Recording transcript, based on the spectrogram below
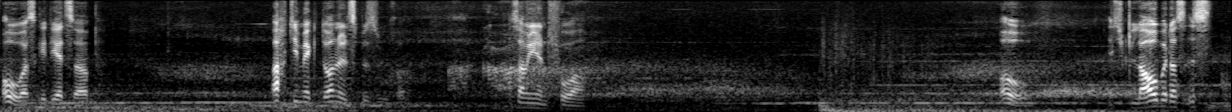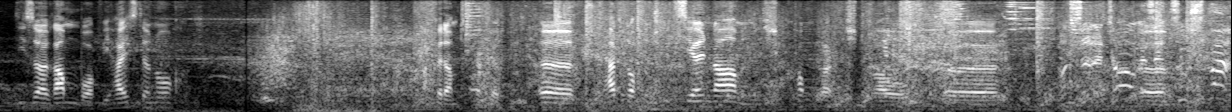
Oh, was geht jetzt ab? Ach, die McDonalds-Besucher. Was haben die denn vor? Oh. Ich glaube, das ist dieser Rambock. Wie heißt der noch? Ach, verdammte Kacke. Äh, er hatte doch so einen speziellen Namen. Ich komme gerade nicht drauf. Äh, Unsere Tore äh, sind zu schwach.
